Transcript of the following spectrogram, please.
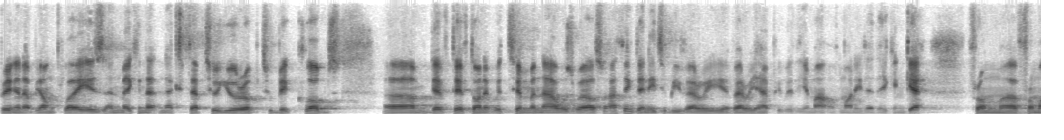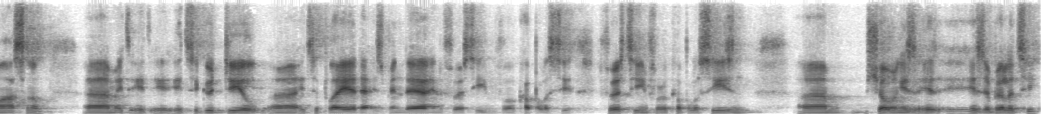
bringing up young players and making that next step to Europe, to big clubs. Um, they've they've done it with Timber now as well. So I think they need to be very very happy with the amount of money that they can get from uh, from Arsenal. Um, it, it, it's a good deal. Uh, it's a player that has been there in the first team for a couple of se- first team for a couple of seasons um, showing his, his, his ability,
